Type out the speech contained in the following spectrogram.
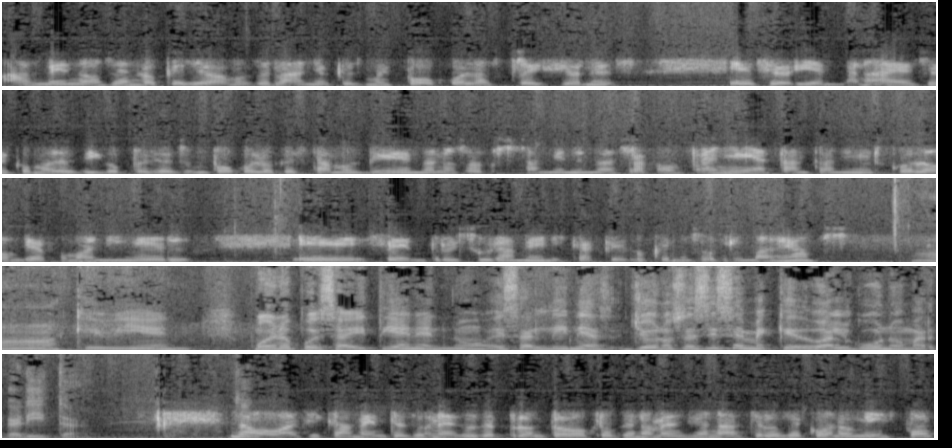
al menos en lo que llevamos del año, que es muy poco, las traiciones eh, se orientan a eso y como les digo, pues es un poco lo que estamos viviendo nosotros también en nuestra compañía, tanto a nivel Colombia como a nivel eh, Centro y Suramérica, que es lo que nosotros manejamos. ah, qué bien. Bueno, pues ahí tienen, ¿no? Esas líneas. Yo no sé si se me quedó alguno, Margarita. No, básicamente son esos. De pronto creo que no mencionaste los economistas,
